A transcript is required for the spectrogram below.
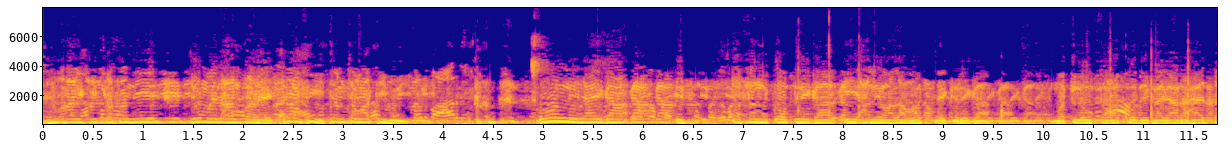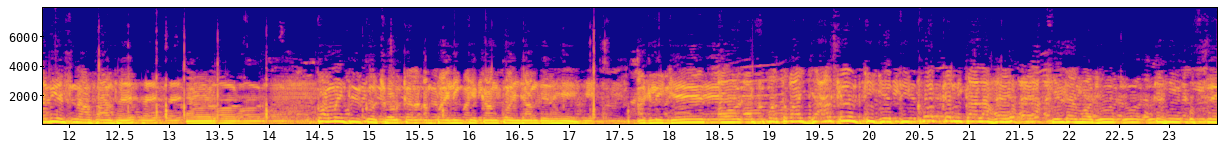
जमाल की पसंद ये जो मैदान पर है ट्रॉफी चमचमाती हुई। कौन ले जाएगा इस पसंद को अपने घर ये आने वाला वक्त तय करेगा। मतलब साहब को देखा जा रहा है तभी नासाज है। और कमेंट्री को छोड़कर अंपायरिंग के काम को अंजाम दे रहे हैं। अगली गेंद और इस मरतबा यार के की गेंद थी। खोद कर निकाला है। फील्डर मौजूद कहीं उससे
